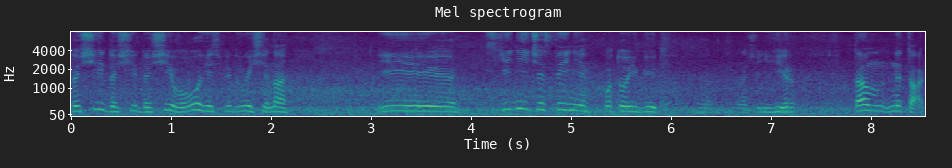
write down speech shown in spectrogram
дощі, дощі, дощі, вологість підвищена. І в східній частині, по той бік е, значить, гір, там не так.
